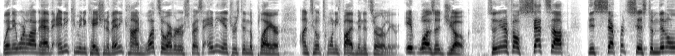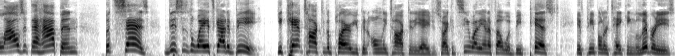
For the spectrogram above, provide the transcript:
when they weren't allowed to have any communication of any kind whatsoever to express any interest in the player until 25 minutes earlier. It was a joke. So the NFL sets up this separate system that allows it to happen but says this is the way it's got to be. You can't talk to the player, you can only talk to the agent. So I could see why the NFL would be pissed if people are taking liberties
